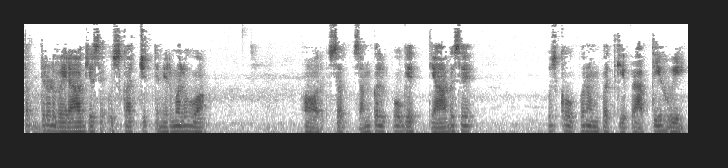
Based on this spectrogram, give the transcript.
तब दृढ़ वैराग्य से उसका चित्त निर्मल हुआ और सब संकल्पों के त्याग से उसको परम पद की प्राप्ति हुई।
